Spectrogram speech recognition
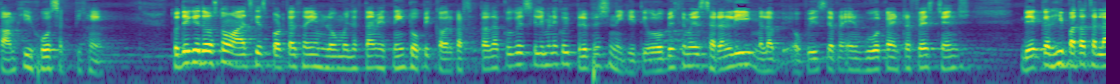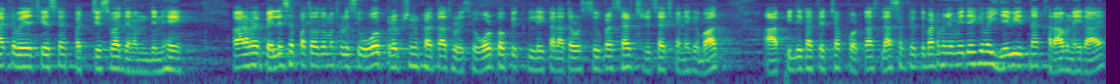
काम की हो सकती हैं। तो देखिए दोस्तों, आज के इस पॉडकास्ट में हम लोग, मुझे लगता है मैं इतनी ही टॉपिक कवर कर सकता था, क्योंकि इसके लिए मैंने कोई प्रिपरेशन नहीं की थी, और ऑब्वियसली मुझे सडनली मतलब ऑब्वियसली अपने गूगल का इंटरफेस चेंज देखकर ही पता चला कि भाई इसके पच्चीसवां जन्मदिन है। अगर हमें पहले से पता हो तो मैं थोड़े से और प्रिपरेशन करता, थोड़े से और टॉपिक लेकर आता और उसके ऊपर सर्च रिसर्च करने के बाद आपके लिए काफ़ी अच्छा पॉडकास्ट ला सकते थे। बट मुझे उम्मीद है कि भाई ये भी इतना ख़राब नहीं रहा है।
